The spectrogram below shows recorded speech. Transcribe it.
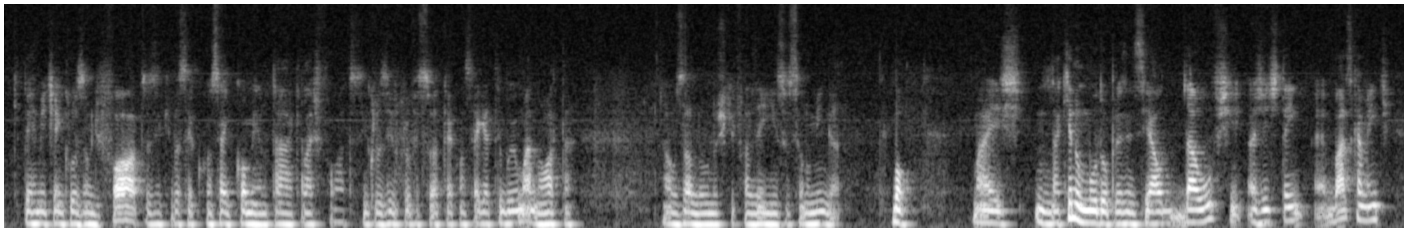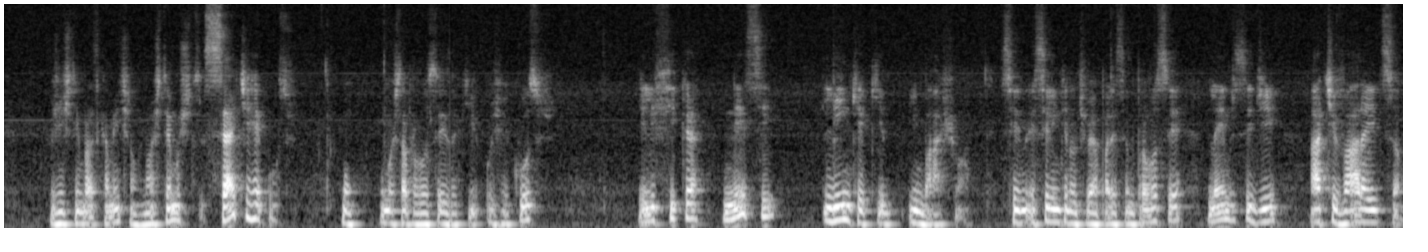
que permite a inclusão de fotos e que você consegue comentar aquelas fotos. Inclusive o professor até consegue atribuir uma nota aos alunos que fazem isso, se eu não me engano. Bom, mas aqui no Moodle presencial da UFSC a gente tem é, basicamente a gente tem basicamente não, nós temos sete recursos. Bom, vou mostrar para vocês aqui os recursos. Ele fica nesse link aqui embaixo. Ó. Se esse link não estiver aparecendo para você, lembre-se de ativar a edição.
